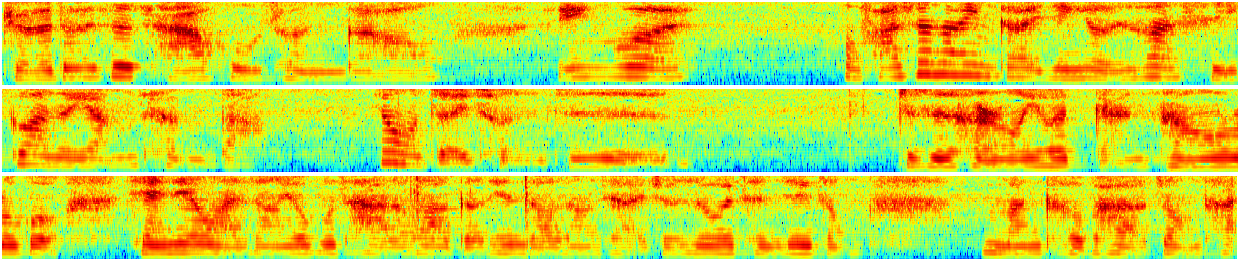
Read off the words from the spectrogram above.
绝对是擦护唇膏，因为我发现它应该已经有点算习惯的养成吧。因为我嘴唇就是就是很容易会干，然后如果前一天晚上又不擦的话，隔天早上起来就是会呈现一种蛮可怕的状态。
